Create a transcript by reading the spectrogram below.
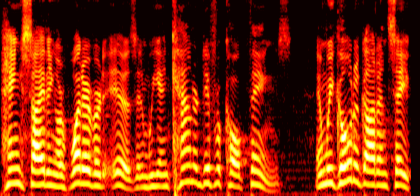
hang sighting, or whatever it is, and we encounter difficult things. And we go to God and say,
